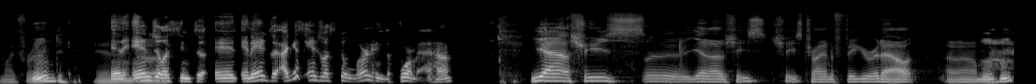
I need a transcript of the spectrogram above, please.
my friend, and, uh, angela seemed to and, and angela i guess angela's still learning the format huh Yeah, she's uh, you know she's she's trying to figure it out. Um, Mhm.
